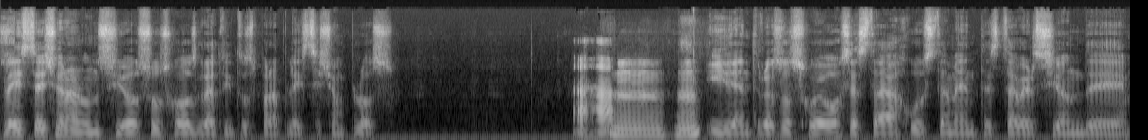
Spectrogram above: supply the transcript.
PlayStation anunció sus juegos gratuitos para PlayStation Plus. Ajá. Y dentro de esos juegos está justamente esta versión de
